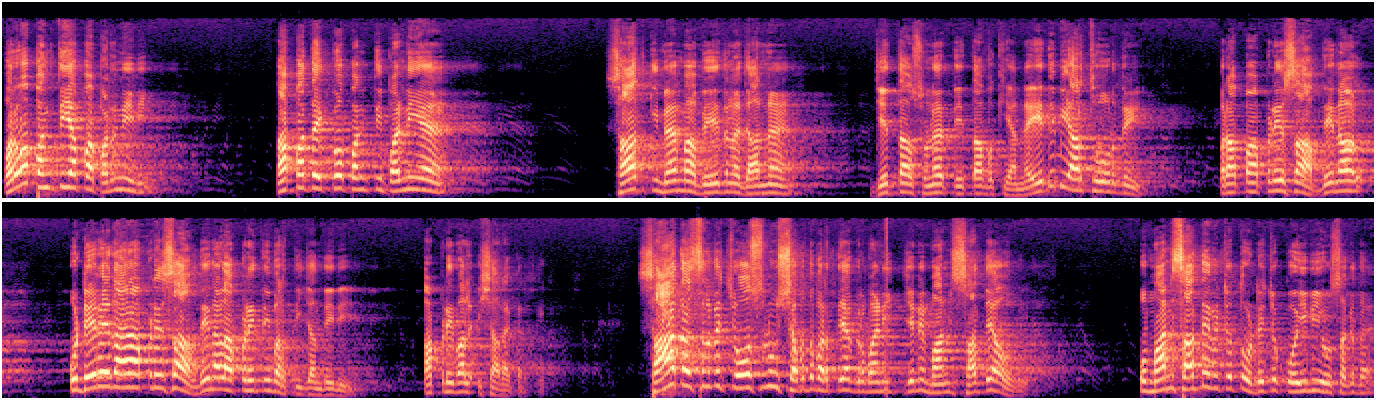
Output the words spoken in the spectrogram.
ਪਰ ਉਹ ਪੰਕਤੀ ਆਪਾਂ ਪੜ੍ਹਨੀ ਨਹੀਂ। ਆਪਾਂ ਤਾਂ ਇੱਕੋ ਪੰਕਤੀ ਪੜ੍ਹਨੀ ਹੈ ਸਾਧ ਕੀ ਮਹਿਮਾ ਵੇਦ ਨਾ ਜਾਣੈ, ਜੇਤਾ ਸੁਣੈ, ਤੇਤਾ ਵਖਿਆਨਾ। ਇਹਦੇ ਵੀ ਅਰਥ ਹੋਰ ਨੇ। ਪਰ ਆਪਾਂ ਆਪਣੇ ਹਿਸਾਬ ਦੇ ਨਾਲ, ਉਹ ਡੇਰੇਦਾਰ ਆਪਣੇ ਹਿਸਾਬ ਦੇ ਨਾਲ ਆਪਣੇ ਤੇ ਵਰਤੀ ਜਾਂਦੇ ਨੇ, ਆਪਣੇ ਵੱਲ ਇਸ਼ਾਰਾ ਕਰਕੇ। ਸਾਧ ਅਸਲ ਵਿੱਚ ਉਸ ਨੂੰ ਸ਼ਬਦ ਵਰਤਿਆ ਗੁਰਬਾਣੀ ਜਿਹਨੇ ਮਨ ਸਾਧਿਆ ਹੋਵੇ। ਉਹ ਮਨ ਸਾਧੇ ਵਿੱਚੋਂ ਤੁਹਾਡੇ ਚੋਂ ਕੋਈ ਵੀ ਹੋ ਸਕਦਾ ਹੈ।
